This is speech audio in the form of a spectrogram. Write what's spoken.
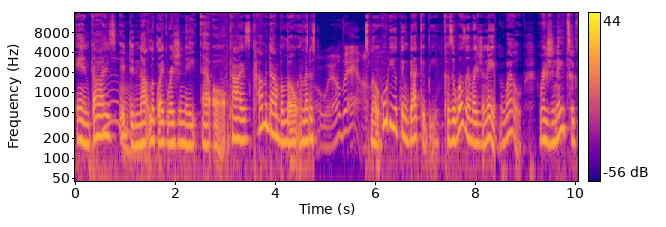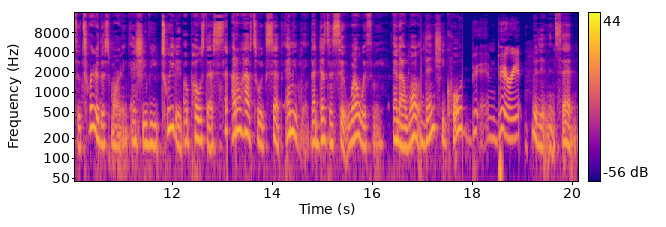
And guys, it did not look like Reginae at all. Guys, comment down below and let us well, damn. Snow. Who do you think that could be? Because it wasn't Reginae. Well, Reginae took to Twitter this morning and she retweeted a post that said, I don't have to accept anything that doesn't sit well with me. And I won't. Then she quoted period. It and said,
